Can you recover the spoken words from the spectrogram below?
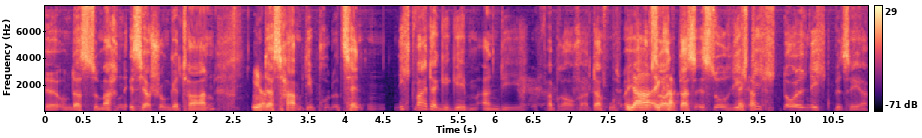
äh, um das zu machen, ist ja schon getan. Ja. Und das haben die Produzenten nicht weitergegeben an die Verbraucher. Das muss man ja, ja auch sagen. Exakt. Das ist so richtig exakt. doll nicht bisher.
